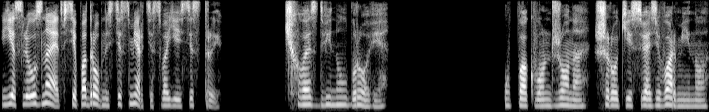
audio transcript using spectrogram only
если узнает все подробности смерти своей сестры? Чхве сдвинул брови. У Пак Вон Джона широкие связи в армии, но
